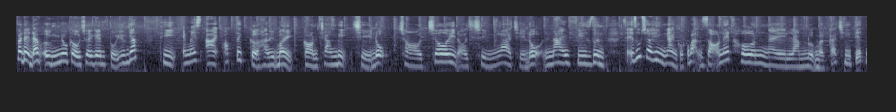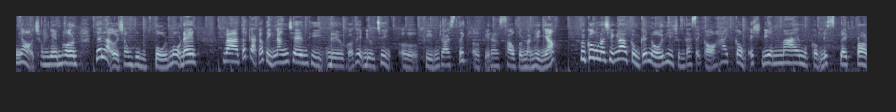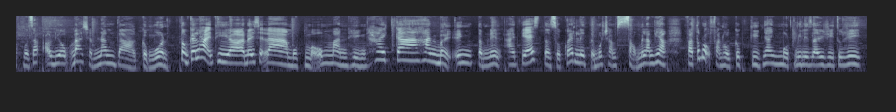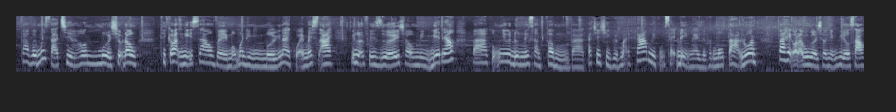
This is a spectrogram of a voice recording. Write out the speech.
Và để đáp ứng nhu cầu chơi game tối ưu nhất thì MSI Optic G27 còn trang bị chế độ trò chơi, đó chính là chế độ Night Vision. Sẽ giúp cho hình ảnh của các bạn rõ nét hơn ngày làm nổi bật các chi tiết nhỏ trong game hơn, nhất là ở trong vùng tối màu đen. Và tất cả các tính năng trên thì đều có thể điều chỉnh ở phím joystick ở phía đằng sau phần màn hình nhé Cuối cùng đó chính là cổng kết nối thì chúng ta sẽ có hai cổng HDMI, một cổng DisplayPort, một jack audio 3.5 và cổng nguồn. Tổng kết lại thì à, đây sẽ là một mẫu màn hình 2K 27 inch tầm nền IPS tần số quét lên tới 165 Hz và tốc độ phản hồi cực kỳ nhanh 1 ms G2G và với mức giá chỉ hơn 10 triệu đồng thì các bạn nghĩ sao về mẫu màn hình mới này của MSI? Bình luận phía dưới cho mình biết nhé. Và cũng như đường link sản phẩm và các chương trình khuyến mại khác mình cũng sẽ để ngay dưới phần mô tả luôn. Và hẹn gặp lại mọi người trong những video sau.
